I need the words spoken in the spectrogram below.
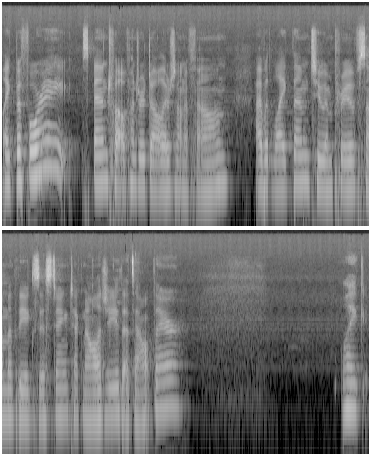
Like before I spend $1,200 on a phone, I would like them to improve some of the existing technology that's out there. Like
